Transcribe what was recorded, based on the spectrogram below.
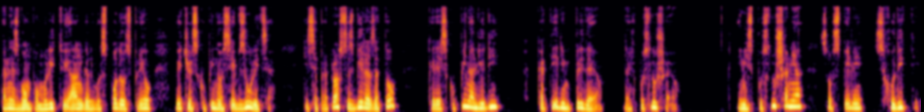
Danes bom po molitvi Angel Gospodov sprejel večjo skupino oseb z ulice, ki se preprosto zbira zato, ker je skupina ljudi, katerim pridejo, da jih poslušajo. In iz poslušanja so uspeli shoditi,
